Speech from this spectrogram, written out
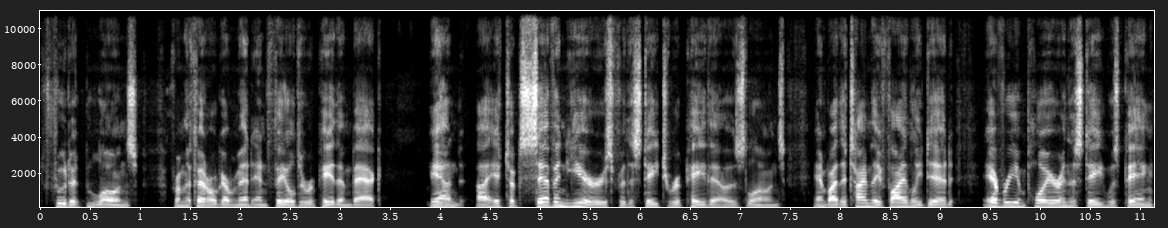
food loans from the federal government and failed to repay them back. And uh, it took seven years for the state to repay those loans. And by the time they finally did, every employer in the state was paying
